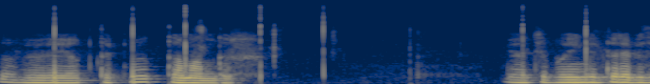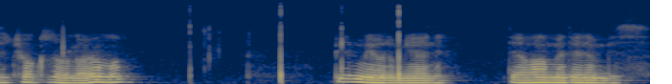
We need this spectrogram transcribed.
Da böyle yaptık mı tamamdır. Gerçi bu İngiltere bizi çok zorlar ama bilmiyorum yani. Devam edelim biz.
